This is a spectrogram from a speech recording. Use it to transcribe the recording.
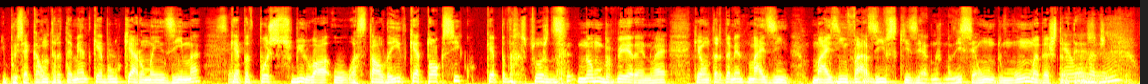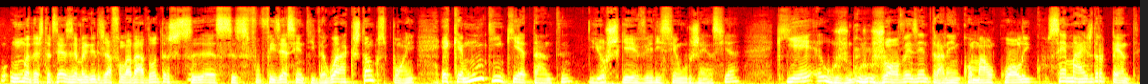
E por isso é que há um tratamento que é bloquear uma enzima, Sim. que é para depois subir o, o acetaldeído, que é tóxico, que é para as pessoas não beberem, não é? Que é um tratamento mais, in, mais invasivo, se quisermos. Mas isso é um, uma das estratégias. É uma, uma, das estratégias, a Margarida já falará de outras, se, se, se fizer sentido. Agora, a questão que se põe é que é muito inquietante, e eu cheguei a ver isso em urgência, que é os, os jovens entrarem como alcoólico sem mais de repente.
